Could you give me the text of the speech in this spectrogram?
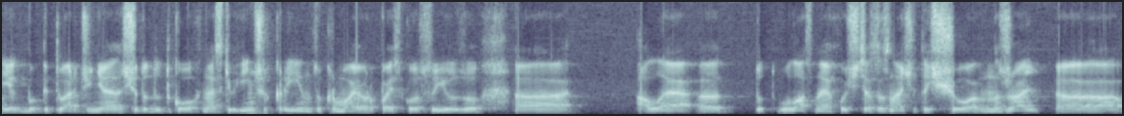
якби підтвердження щодо додаткових внесків інших країн, зокрема Європейського союзу. Е, але е, тут власне хочеться зазначити, що на жаль, е,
